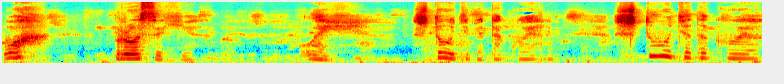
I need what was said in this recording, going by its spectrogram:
Ох, просохи. Ой, что у тебя такое? Что у тебя такое?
